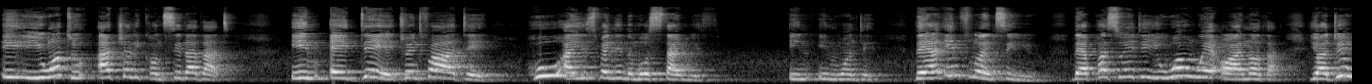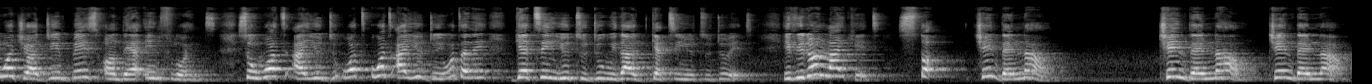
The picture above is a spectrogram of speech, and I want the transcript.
You want to actually consider that in a day, 24 hour day, who are you spending the most time with in, in one day? They are influencing you. They are persuading you one way or another. You are doing what you are doing based on their influence. So what are you do, what, what are you doing? What are they getting you to do without getting you to do it? If you don't like it, stop. Change them now. Change them now. Change them now.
